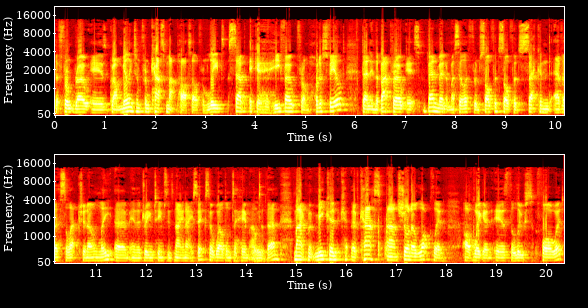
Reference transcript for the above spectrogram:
The front row is Grant Millington from Cass, Matt Parcell from Leeds, Seb Ikahihifo from Huddersfield. Then in the back row, it's Ben Murdoch Masila from Salford, Salford's second ever selection only um, in the Dream Team since 1996. So well done to him and to them. Mike McMeeken of Cass and Sean O'Loughlin of Wigan is the loose forward.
